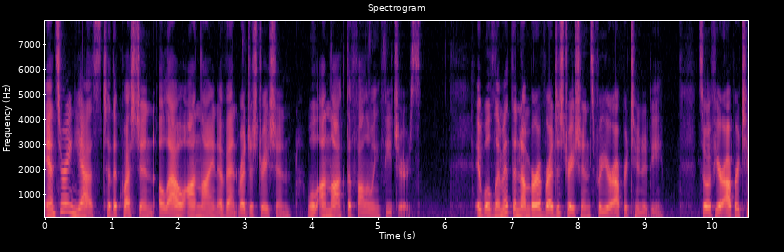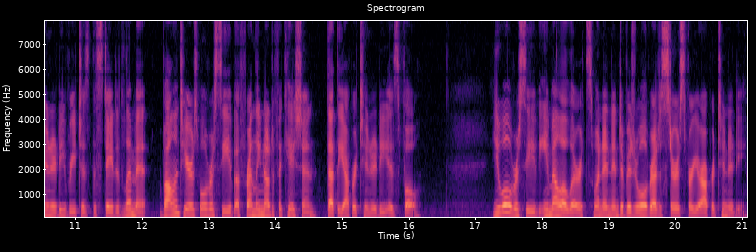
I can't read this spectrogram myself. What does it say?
Answering yes to the question Allow Online Event Registration will unlock the following features. It will limit the number of registrations for your opportunity. So if your opportunity reaches the stated limit, volunteers will receive a friendly notification that the opportunity is full. You will receive email alerts when an individual registers for your opportunity.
